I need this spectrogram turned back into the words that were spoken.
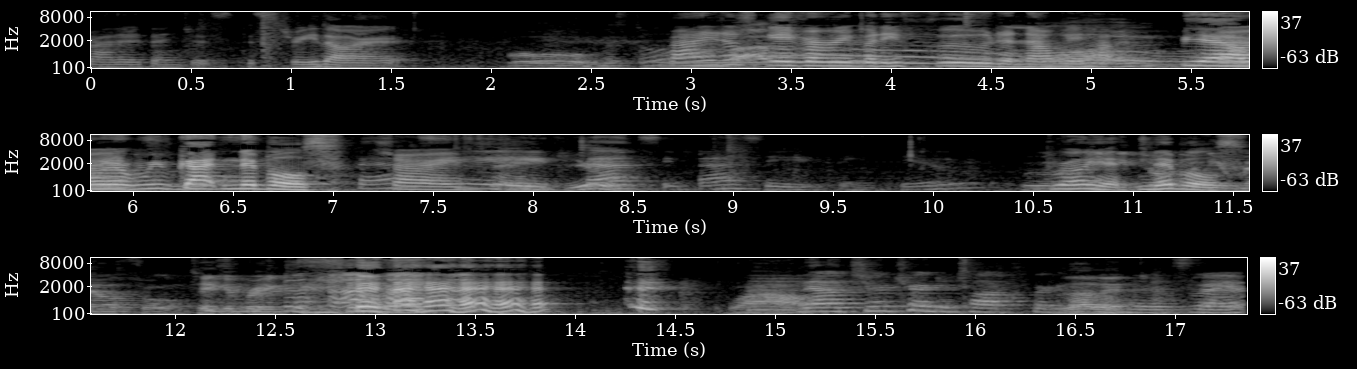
rather than just the street art. Oh, Mr. Ronnie just gave everybody food, and now we have. Yeah, Sorry. we're, we've got nibbles. Sorry. Fancy, Thank you. fancy, fancy. Thank you. Brilliant. Nibbles. Take a break. Wow. Now it's your turn to talk for a Love couple it. minutes. Right.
